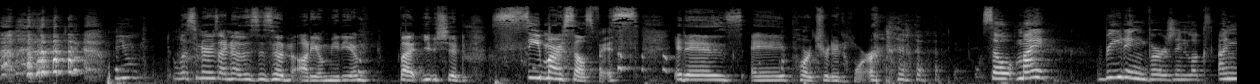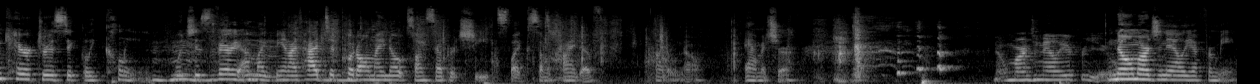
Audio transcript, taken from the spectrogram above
You listeners, I know this is an audio medium, but you should see Marcelle's face. It is a portrait in horror. So my reading version looks uncharacteristically clean, mm-hmm. which is very mm-hmm. unlike me, and I've had to put mm-hmm. all my notes on separate sheets, like some kind of, I don't know, amateur. No marginalia for you. No marginalia for me.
